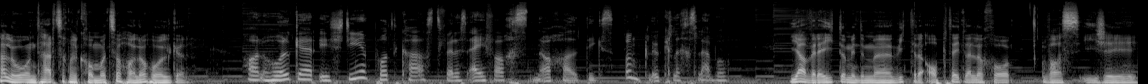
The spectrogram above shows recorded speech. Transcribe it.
Hallo und herzlich willkommen zu Hallo Holger. Hallo Holger ist dein Podcast für ein einfaches, nachhaltiges und glückliches Leben. Ja, wir haben heute mit einem weiteren Update kommen, was unsere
